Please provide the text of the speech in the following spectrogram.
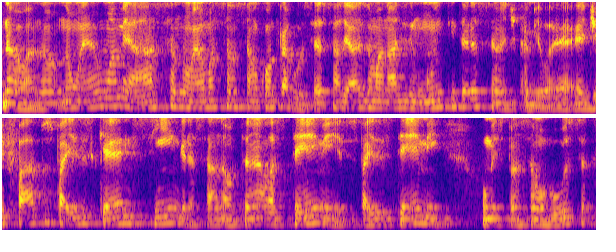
Não, não, não é uma ameaça, não é uma sanção contra a Rússia. Essa, aliás, é uma análise muito interessante, Camila. É, é, de fato, os países querem sim ingressar na OTAN, elas temem, esses países temem uma expansão russa.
